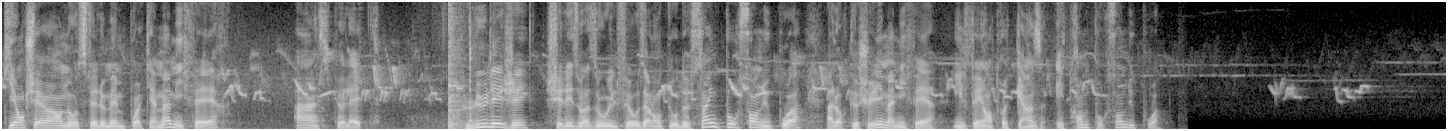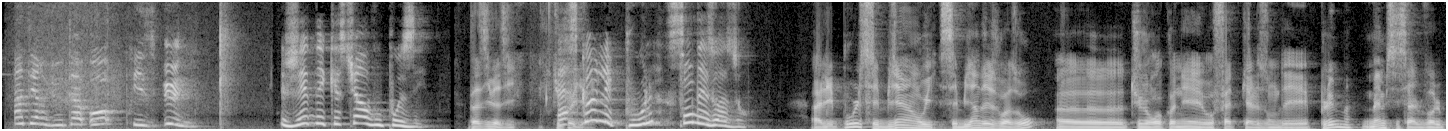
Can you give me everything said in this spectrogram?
qui en chair et en os fait le même poids qu'un mammifère a un squelette plus léger. Chez les oiseaux, il fait aux alentours de 5% du poids, alors que chez les mammifères, il fait entre 15 et 30% du poids. Interview Tao, prise 1. J'ai des questions à vous poser. Vas-y, vas-y. Est-ce que les poules sont des oiseaux? Ah, les poules, c'est bien, oui, c'est bien des oiseaux. Euh, tu le reconnais au fait qu'elles ont des plumes, même si ça vole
